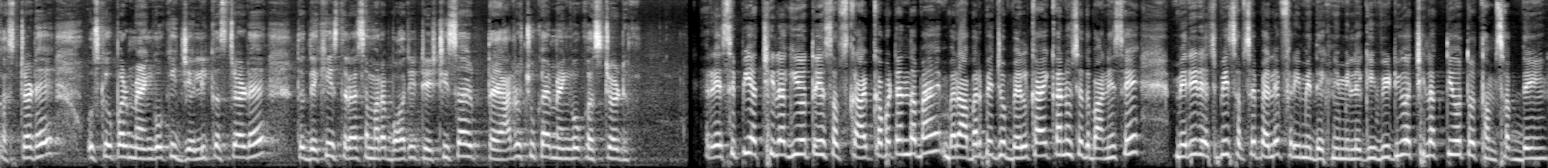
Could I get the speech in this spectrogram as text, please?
कस्टर्ड है, उसके ऊपर मैंगो की जेली कस्टर्ड है। तो देखिए, इस तरह से हमारा बहुत ही टेस्टी सा तैयार हो चुका है मैंगो कस्टर्ड। रेसिपी अच्छी लगी हो तो ये सब्सक्राइब का बटन दबाएँ। बराबर पे जो बेल का आइकन है, उसे दबाने से मेरी रेसिपी सबसे पहले फ्री में देखने मिलेगी। वीडियो अच्छी लगती हो तो थम्सअप दें।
